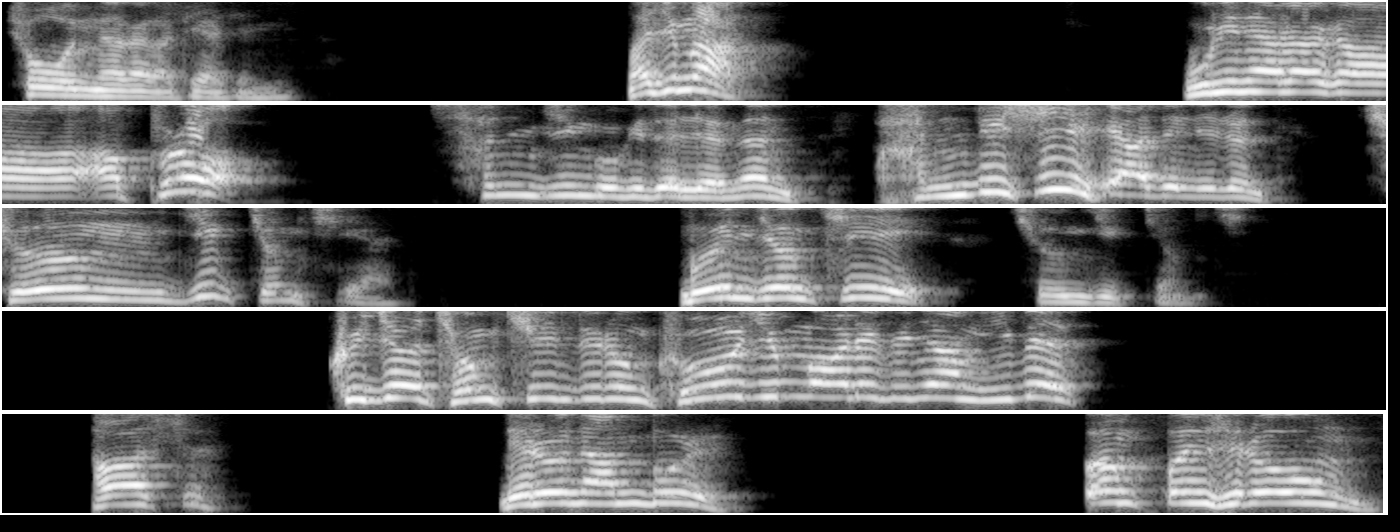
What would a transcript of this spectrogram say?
좋은 나라가 돼야 됩니다. 마지막 우리나라가 앞으로 선진국이 되려면 반드시 해야 될 일은 정직 정치해야 돼. 뭔 정치? 정직 정치. 그저 정치인들은 거짓말에 그냥 입에 닿았어. 내로남불, 뻔뻔스러움,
